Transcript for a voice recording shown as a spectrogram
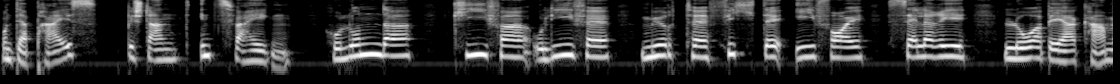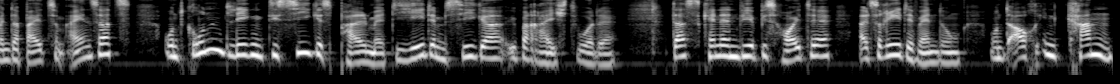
und der Preis bestand in Zweigen, Holunder, Kiefer, Olive, Myrte, Fichte, Efeu, Sellerie, Lorbeer kamen dabei zum Einsatz und grundlegend die Siegespalme, die jedem Sieger überreicht wurde. Das kennen wir bis heute als Redewendung und auch in Cannes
